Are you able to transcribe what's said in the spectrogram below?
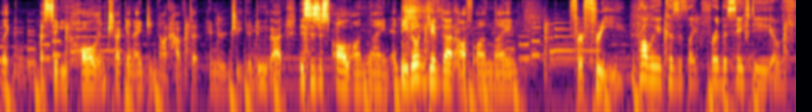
like a city hall and check. And I did not have the energy to do that. This is just all online, and they don't give that off online for free. Probably because it's like for the safety of.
